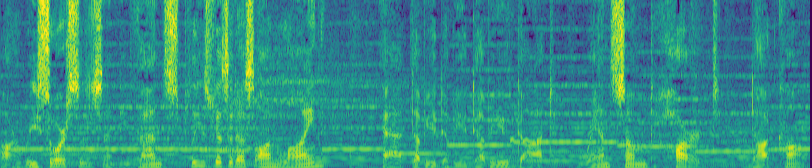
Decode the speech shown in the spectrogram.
our resources, and events, please visit us online at www.ransomedheart.com.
